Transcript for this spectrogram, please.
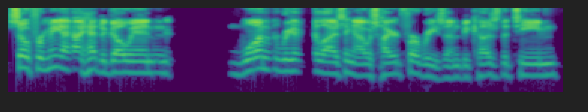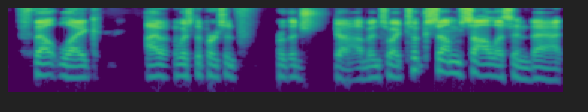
So for me, I had to go in one realizing I was hired for a reason because the team felt like I was the person for the job, and so I took some solace in that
